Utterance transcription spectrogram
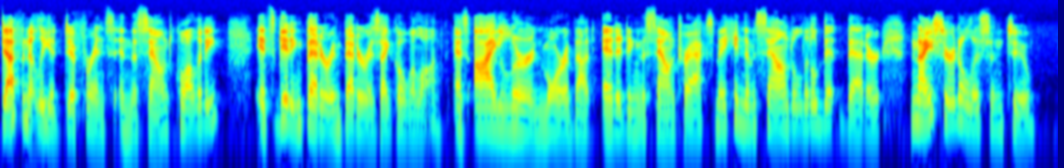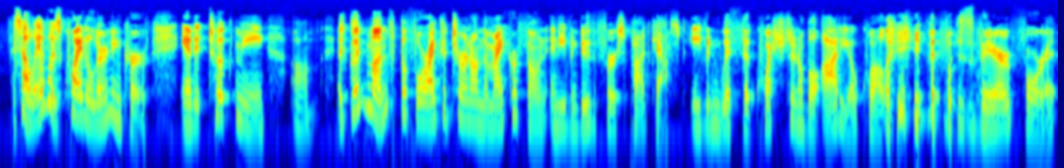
definitely a difference in the sound quality. It's getting better and better as I go along, as I learn more about editing the soundtracks, making them sound a little bit better, nicer to listen to. So it was quite a learning curve, and it took me um, a good month before I could turn on the microphone and even do the first podcast, even with the questionable audio quality that was there for it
